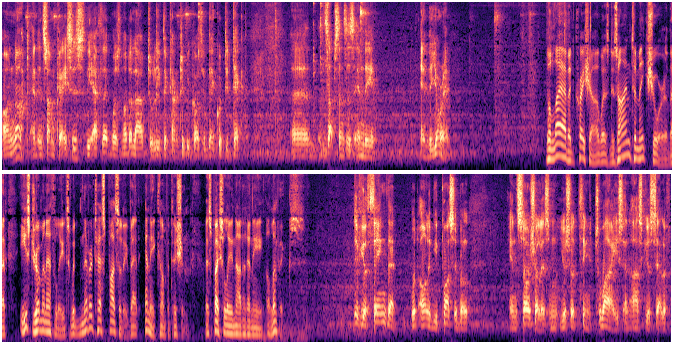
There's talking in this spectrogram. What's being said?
or not. And in some cases, the athlete was not allowed to leave the country because if they could detect uh, substances in the in the urine. The lab at Kreischa was designed to make sure that East German athletes would never test positive at any competition, especially not at any Olympics. If you think that would only be possible in socialism, you should think twice and ask yourself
